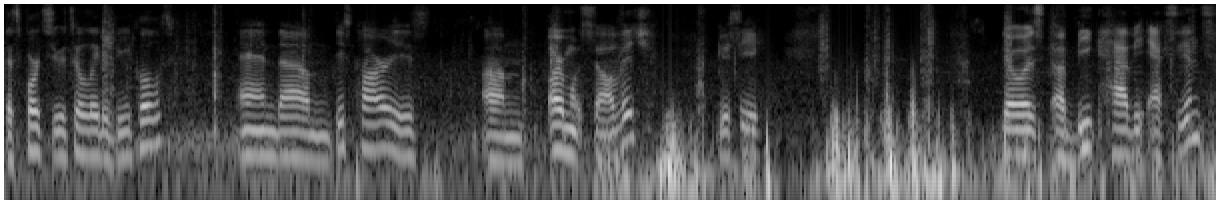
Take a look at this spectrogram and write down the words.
the sports utility vehicles. And um, this car is um, almost salvage. You see, there was a big heavy accident.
